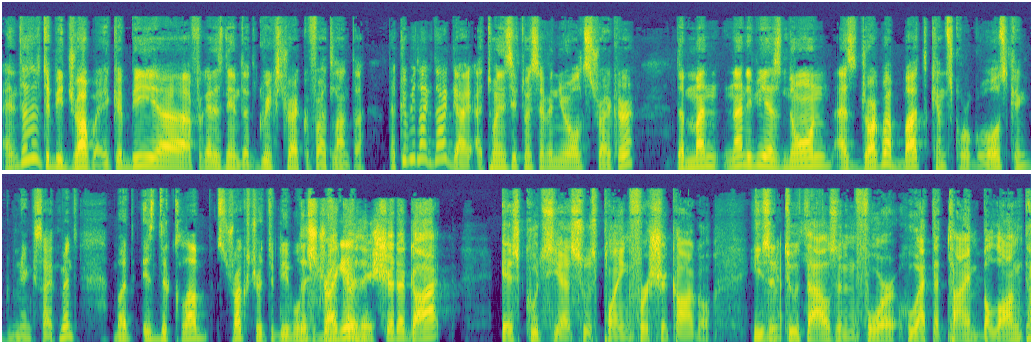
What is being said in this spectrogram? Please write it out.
and it doesn't have to be Drogba. It could be uh, I forget his name, that Greek striker for Atlanta. That could be like that guy, a 26, 27 year old striker the man not be as known as Drogba, but can score goals, can bring excitement. But is the club structured to be able the to striker they should have got is Koutsias, who's playing for Chicago. He's a Yeah. 2004 who at the time belonged to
